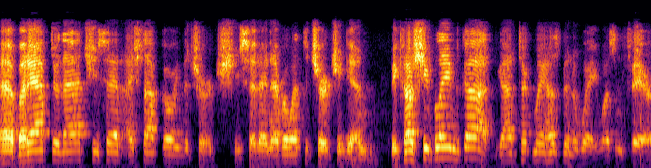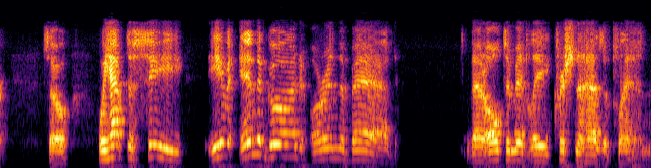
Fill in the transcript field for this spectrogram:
Uh, but after that, she said, I stopped going to church. She said, I never went to church again because she blamed God. God took my husband away. It wasn't fair. So we have to see, even in the good or in the bad, that ultimately Krishna has a plan.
